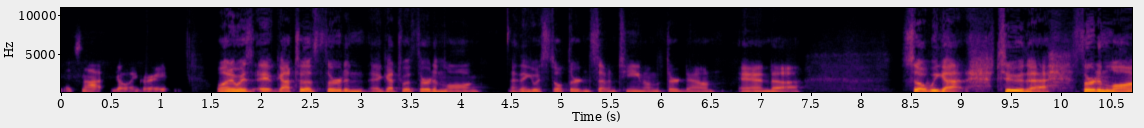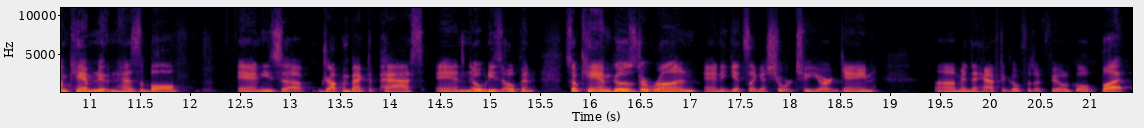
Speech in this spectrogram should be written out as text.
it's not going great. Well, anyways, it got to a third and it got to a third and long. I think it was still third and 17 on the third down. And uh, so we got to the third and long. Cam Newton has the ball and he's uh, dropping back to pass, and nobody's open. So Cam goes to run, and he gets like a short two yard gain, um, and they have to go for the field goal. But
